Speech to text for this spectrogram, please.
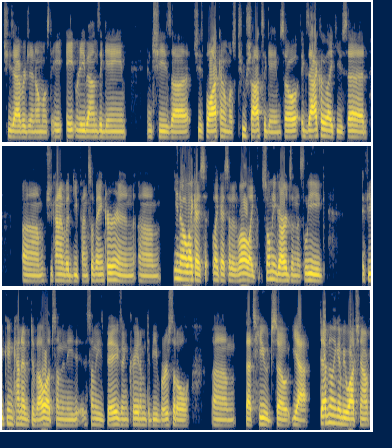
she's averaging almost eight eight rebounds a game, and she's uh she's blocking almost two shots a game. So exactly like you said, um, she's kind of a defensive anchor, and um, you know, like I like I said as well, like so many guards in this league, if you can kind of develop some of these some of these bigs and create them to be versatile, um, that's huge. So yeah, definitely going to be watching out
